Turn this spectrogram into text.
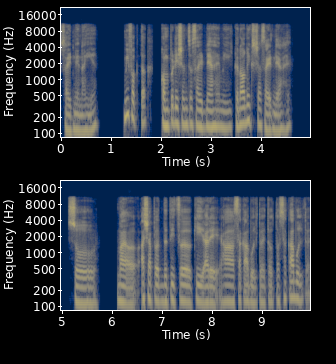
साइडने नाहीये. मी फक्त कॉम्पिटिशनच्या साइडने आहे, मी इकॉनॉमिक्सच्या साइडने आहे. सो मग अशा पद्धतीचं, की "अरे, हा असा का बोलतोय? तो तसा का बोलतोय?"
